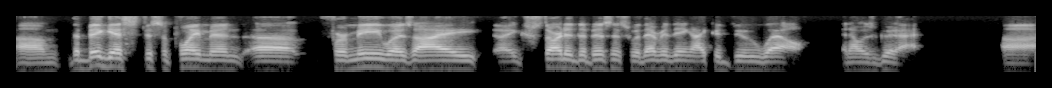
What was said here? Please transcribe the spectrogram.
Um, the biggest disappointment uh, for me was I, I started the business with everything I could do well and I was good at. Uh,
